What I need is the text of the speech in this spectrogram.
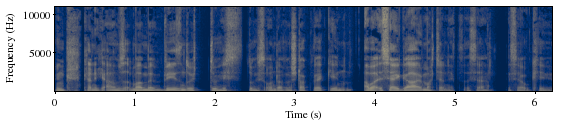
dann kann ich abends immer mit dem Besen durch, durch, durchs untere Stockwerk gehen. Aber ist ja egal, macht ja nichts, ist ja, ist ja okay.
